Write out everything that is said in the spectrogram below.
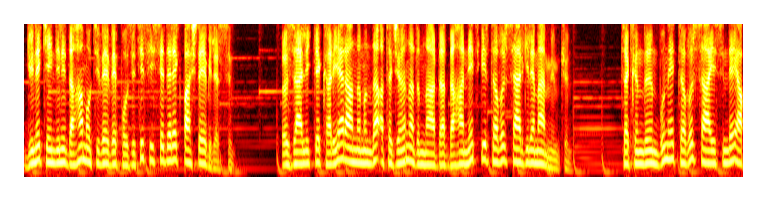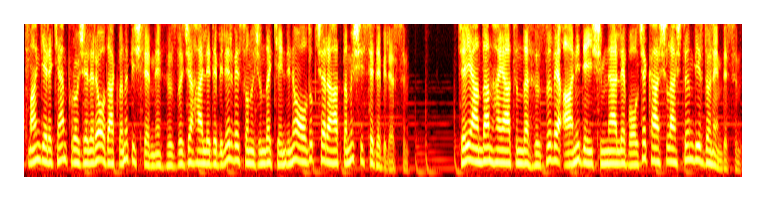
Güne kendini daha motive ve pozitif hissederek başlayabilirsin. Özellikle kariyer anlamında atacağın adımlarda daha net bir tavır sergilemen mümkün. Takındığın bu net tavır sayesinde yapman gereken projelere odaklanıp işlerini hızlıca halledebilir ve sonucunda kendini oldukça rahatlamış hissedebilirsin. Te yandan hayatında hızlı ve ani değişimlerle bolca karşılaştığın bir dönemdesin.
